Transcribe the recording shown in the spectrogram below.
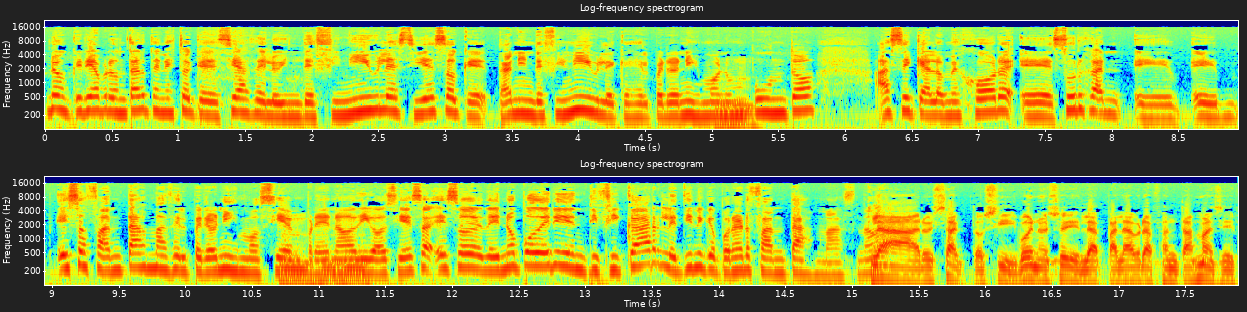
No, quería preguntarte en esto que decías de lo indefinible, si eso que tan indefinible que es el peronismo en un punto hace que a lo mejor eh, surjan eh, eh, esos fantasmas del peronismo siempre, ¿no? Digo, si eso, eso de no poder identificar le tiene que poner fantasmas, ¿no? Claro, exacto, sí. Bueno, eso es, la palabra fantasmas es,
